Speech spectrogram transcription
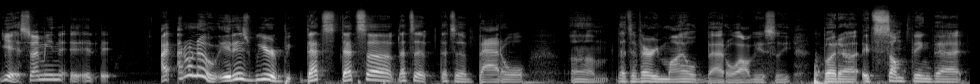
yeah. So I mean, it, it, it, I I don't know. It is weird. That's that's a that's a that's a battle. Um, that's a very mild battle, obviously, but uh, it's something that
